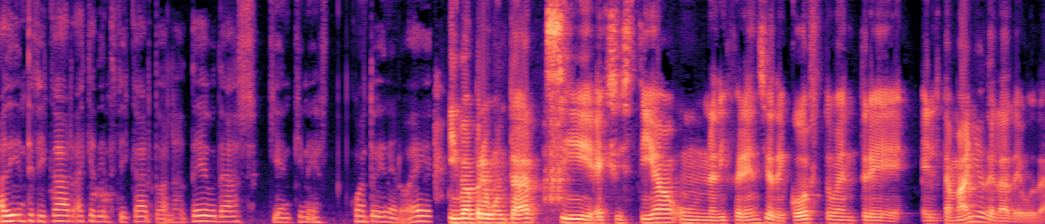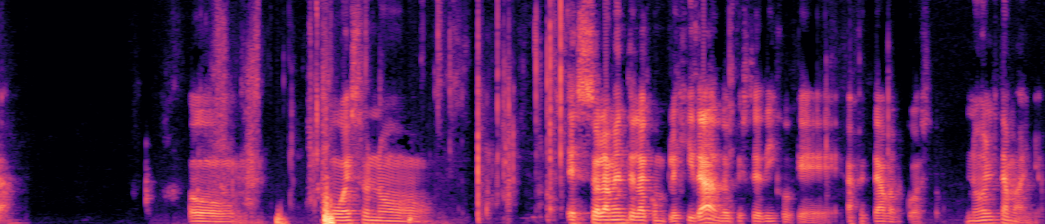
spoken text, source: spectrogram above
identificar, hay que identificar todas las deudas, quién, quién es, cuánto dinero es. Iba a preguntar si existía una diferencia de costo entre el tamaño de la deuda o o eso no es solamente la complejidad lo que usted dijo que afectaba el costo, no el tamaño.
